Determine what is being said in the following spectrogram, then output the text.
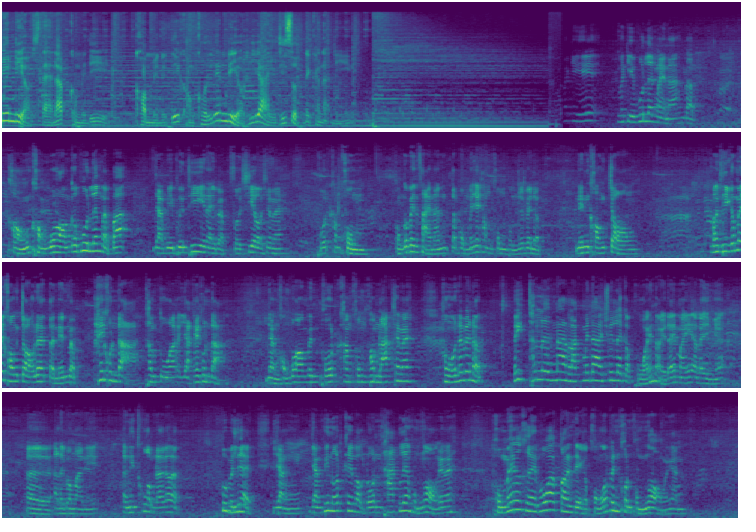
ยืนเดี่ยว stand-up comedy community ของคนเล่นเดี่ยวที่ใหญ่ที่สุดในขณะนี้ เมื่อกี้เมื่อกี้พูดเรื่องอะไรนะแบบของของวอร์มก็พูดเรื่องแบบว่า อยากมีพื้นที่ในแบบโซเชียลใช่ไหมโพสต์คำคม ผมก็เป็นสายนั้น แต่ผมไม่ใช่คำคม ผมจะเป็นแบบเน้นคล้องจอง บางทีก็ไม่คล้องจองด้วย แต่เน้นแบบให้คนด่าทำตัวอยากให้คนด่า อย่างของบอมเป็นโพสต์คำคมความรักใช่ไหมของผมได้เป็นแบบเฮ้ยถ้าเลิกน่ารักไม่ได้ช่วยเลิกกับผัวให้หน่อยได้ไหมอะไรอย่างเงี้ย เอออะไรประมาณนี้ อันนี้ท่วมแล้วก็แบบพูดไปเรื่อย อย่างอย่างพี่นตเคยบอกโดนทักเรื่องผมงอกใช่ไหมผมแม่ก็เคยเพราะว่าตอนเด็กกับผมก็เป็นคนผมงอกเหมือนกัน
